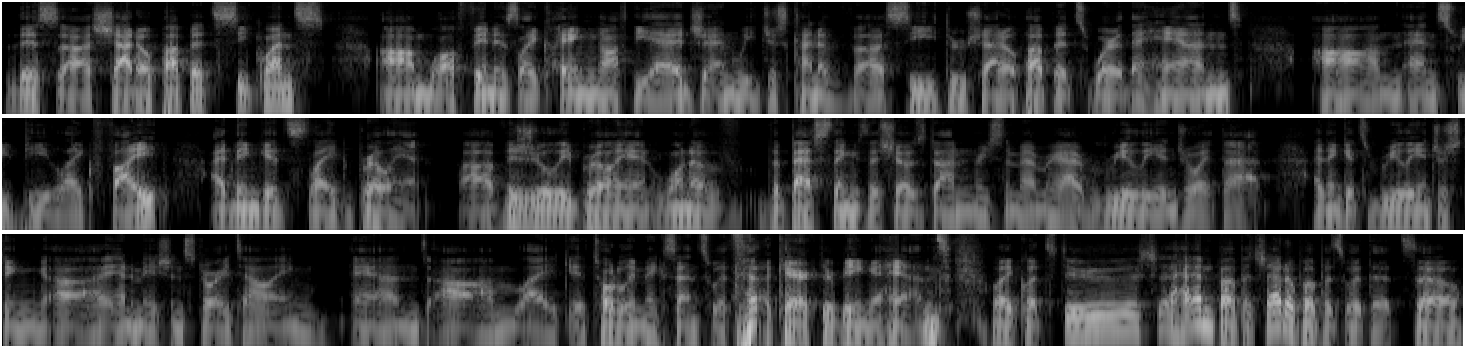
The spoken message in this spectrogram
this uh, shadow puppet sequence um, while Finn is like hanging off the edge, and we just kind of uh, see through shadow puppets where the hands um, and Sweet Pea like fight. I think it's like brilliant. Uh, visually brilliant. One of the best things the show's done in recent memory. I really enjoyed that. I think it's really interesting, uh, animation storytelling and, um, like it totally makes sense with a character being a hand. Like, let's do hand puppets, shadow puppets with it. So,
